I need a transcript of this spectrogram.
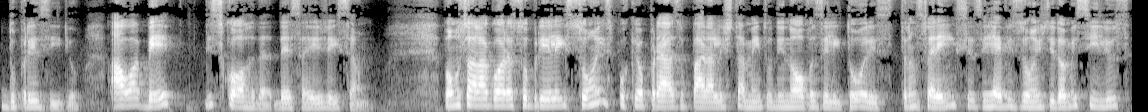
do presídio. A OAB discorda dessa rejeição. Vamos falar agora sobre eleições, porque o prazo para alistamento de novos eleitores, transferências e revisões de domicílios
